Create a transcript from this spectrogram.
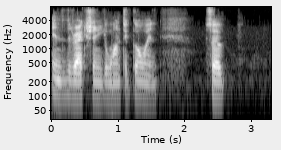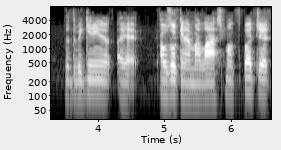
in the direction you want to go in. So at the beginning, I I was looking at my last month's budget.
